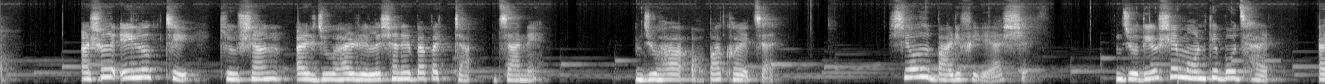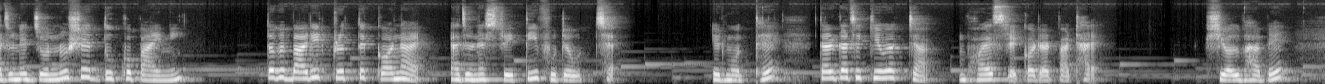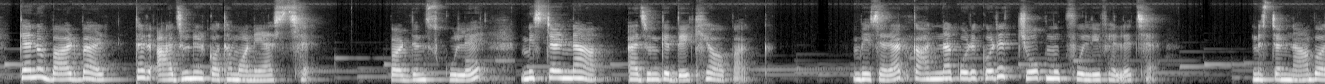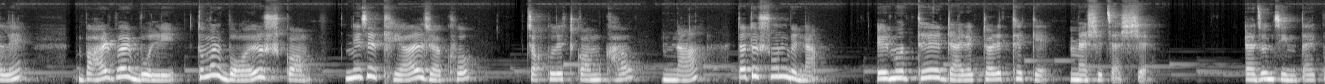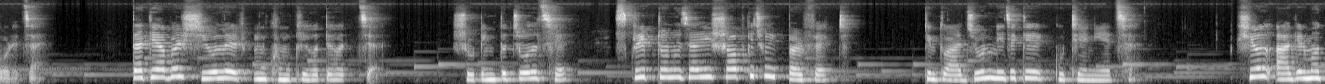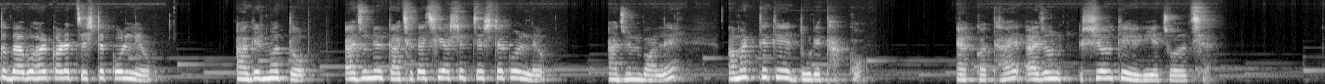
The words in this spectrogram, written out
আসলে এই লোকটি কিউসাং আর জুহার রিলেশনের ব্যাপারটা জানে। জুহা অবাক হয়ে যায়। শিওল বাড়ি ফিরে আসে। যদিও সে মনকে বোঝায় একজনের জন্য সে দুঃখ পায়নি। তবে বাড়ির প্রত্যেক কণায় একজনের স্মৃতি ফুটে উঠছে। এর মধ্যে তার কাছে কেউ একটা ভয়েস রেকর্ডার পাঠায়। শিওল ভাবে, কেন বারবার তার আজুনের কথা মনে আসছে? পরদিন স্কুলে মিস্টার না আজুনকে দেখে অবাক। বেচারা কান্না করে করে চোখ মুখ ফুলিয়ে ফেলেছে। মিস্টার না বলে, বারবার বলি, তোমার বয়স কম, নিজের খেয়াল রাখো। চকলেট কম খাও, না, তা তো শুনবে না। এর মধ্যে ডাইরেক্টরের থেকে মেসেজ আসে। একজন চিন্তায় পড়ে যায়। তাকে আবার শিওলের মুখোমুখি হতে হচ্ছে। শুটিং তো চলছে, স্ক্রিপ্ট অনুযায়ী সব কিছুই পারফেক্ট। কিন্তু আজুন নিজেকে গুটিয়ে নিয়েছে। শিওল আগের মতো ব্যবহার করার চেষ্টা করলেও, আগের মতো আজুনের কাছাকাছি আসার চেষ্টা করলেও আজুন বলে, আমার থেকে দূরে থাকো। এক কথায় আজন শিওলকে এড়িয়ে চলছে।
